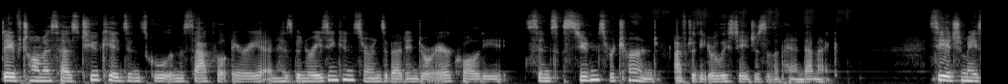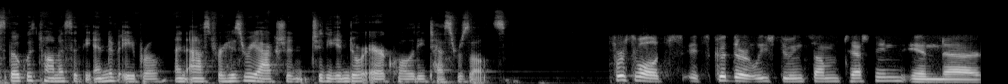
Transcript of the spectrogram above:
Dave Thomas has two kids in school in the Sackville area and has been raising concerns about indoor air quality since students returned after the early stages of the pandemic. CHMA spoke with Thomas at the end of April and asked for his reaction to the indoor air quality test results. First of all, it's it's good they're at least doing some testing in uh,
